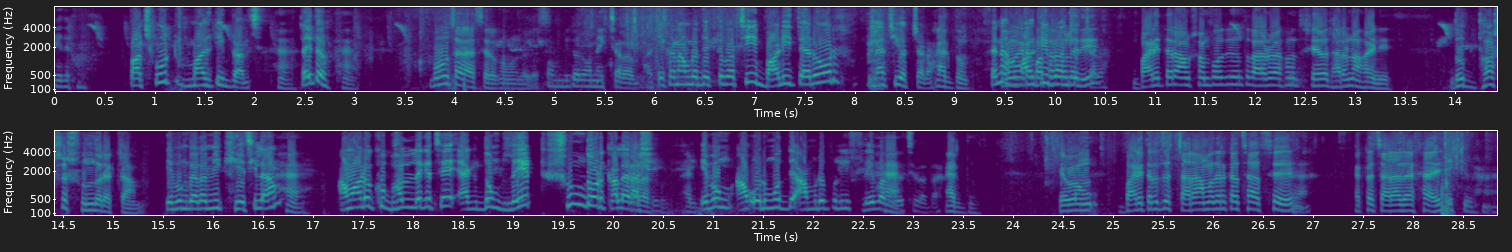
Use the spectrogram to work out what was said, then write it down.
এই দেখুন পাঁচ ফুট মাল্টি ব্রাঞ্চ হ্যাঁ। তাই তো? হ্যাঁ। বহু চারা আছে এরকম আমাদের কাছে। অম্বিকার অনেক চারা। এখানে আমরা দেখতে পাচ্ছি বাড়ি তেরোর ম্যাচিওর চারা। একদম। তাই না? এবং একটা Multi কথা বলে branch এর দিই, চারা। বাড়িতে আম সম্পর্কে কিন্তু কারোর এখন সেভাবে ধারণা হয়নি। দুর্ধর্ষ সুন্দর একটা আম। এবং দাদা আমি খেয়েছিলাম। হ্যাঁ। আমারও খুব ভালো লেগেছে একদম লেট সুন্দর কালার আসে। এবং ওর মধ্যে আম্রপলি ফ্লেভার হ্যাঁ। রয়েছে দাদা। একদম। এবং বাড়িতে যে চারা আমাদের কাছে আছে হ্যাঁ। একটা চারা দেখায় একটু হ্যাঁ।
